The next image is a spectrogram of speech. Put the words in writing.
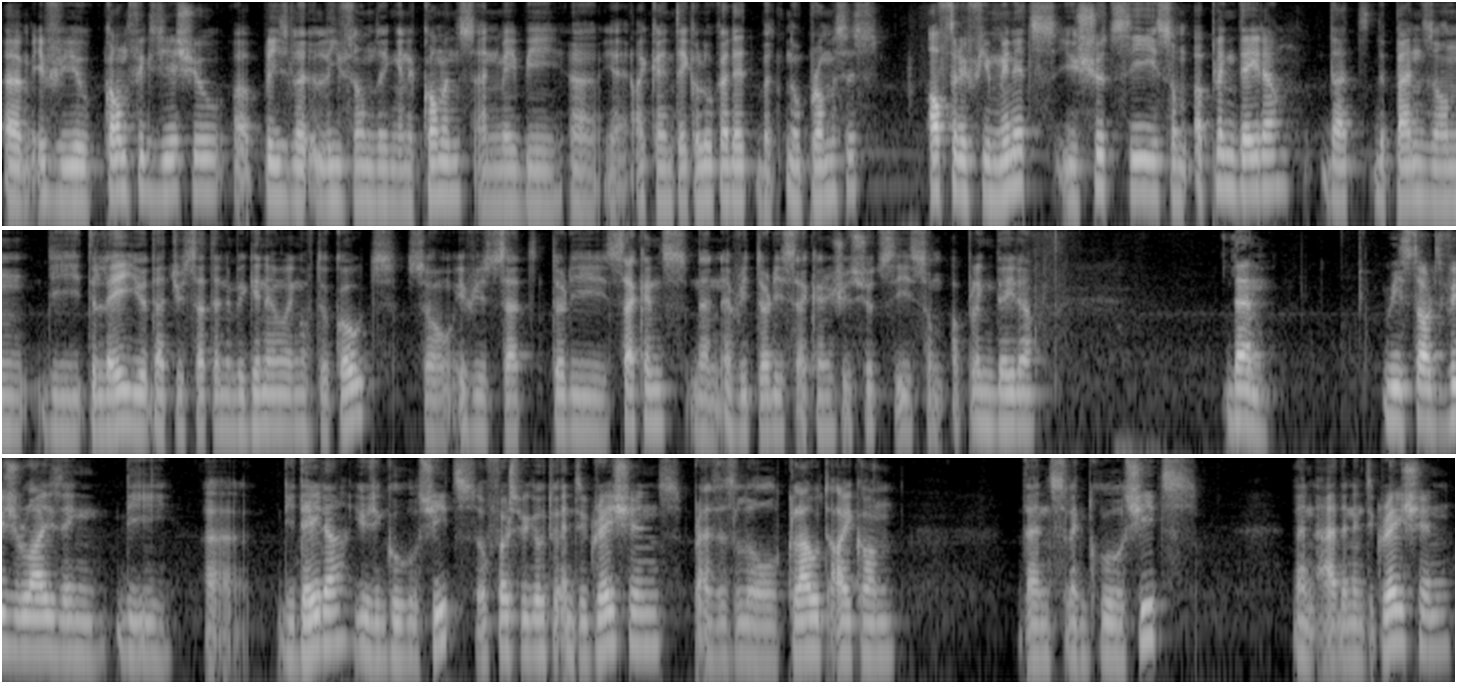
Um, if you can't fix the issue, uh, please leave something in the comments and maybe uh, yeah, I can take a look at it, but no promises. After a few minutes, you should see some uplink data that depends on the delay you, that you set in the beginning of the code. So if you set 30 seconds, then every 30 seconds you should see some uplink data. Then we start visualizing the uh, the data using Google Sheets. So first we go to integrations, press this little cloud icon, then select Google Sheets, then add an integration.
